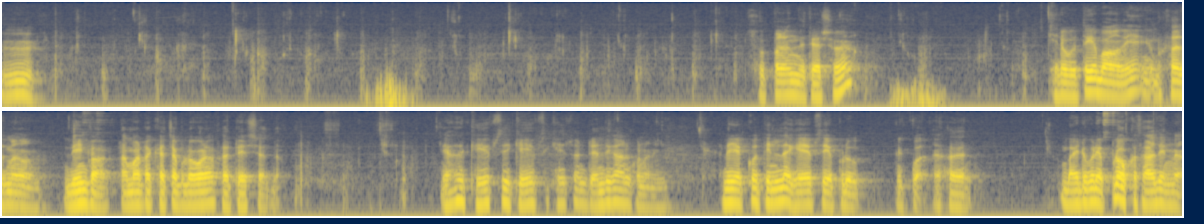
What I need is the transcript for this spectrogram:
Mm. సూపర్ ఉంది టేస్ట్ ఇలా ఉత్తిగా బాగుంది ఒకసారి మనం దీంట్లో టమాటా కెచప్లో కూడా ఒకసారి టేస్ట్ చేద్దాం ఏదో కేఎఫ్సీ కేఎఫ్సీ కేఎఫ్సీ అంటే ఎందుకు అనుకున్నాను నేను అంటే ఎక్కువ తినలే కేఎఫ్సీ ఎప్పుడు ఎక్కువ బయట కూడా ఎప్పుడో ఒక్కసారి తిన్నా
